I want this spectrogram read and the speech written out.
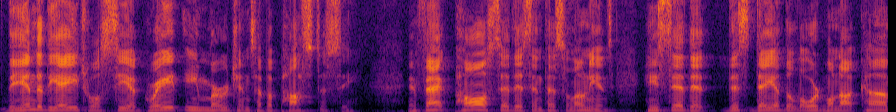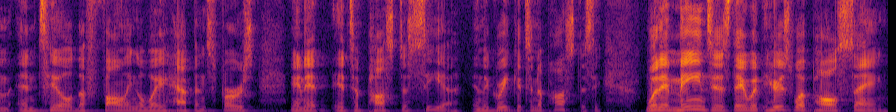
the end of the age will see a great emergence of apostasy. In fact, Paul said this in Thessalonians. He said that this day of the Lord will not come until the falling away happens first, and it, it's apostasia. In the Greek, it's an apostasy. What it means is they would, here's what Paul's saying.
